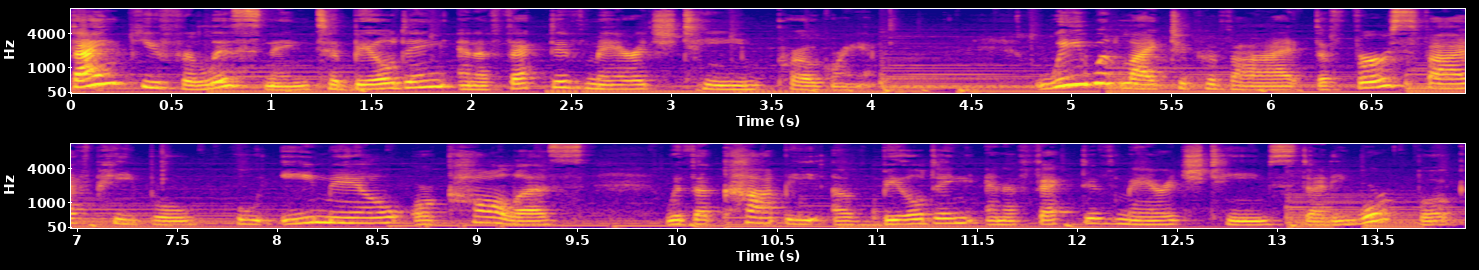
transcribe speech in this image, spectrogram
Thank you for listening to Building an Effective Marriage Team program. We would like to provide the first five people who email or call us with a copy of Building an Effective Marriage Team study workbook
